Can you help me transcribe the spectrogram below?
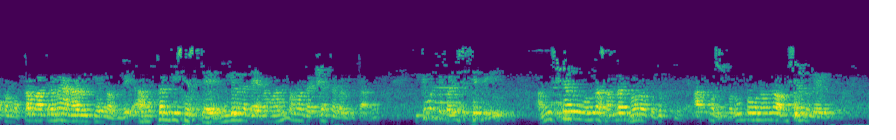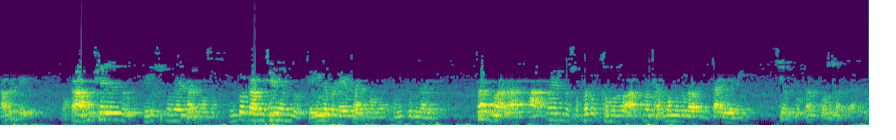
ఒక ముక్క మాత్రమే అనారోగ్యంగా ఉంది. ఆ ముక్కను తీసేస్తే మిగిలిన దేహమాన్ని మనం రక్షించగలుగుతాము. ఇటువంటి పరిస్థితి అంశం ఉన్న సందర్భంలో కుదురుతుంది. ఆత్మస్వరూపంలో అంశం లేదు కాబట్టి ఒక అంశయందు తెలుసుకునే ధర్మము ఇంకొక అంశయందు తెలియబడే ధర్మము ఉంటుందని. తద్వారా ఆత్మ ఎందు సుఖ దుఃఖములు ఆత్మ ధర్మములుగా ఉంటాయని చెప్పుట పోసాగారు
